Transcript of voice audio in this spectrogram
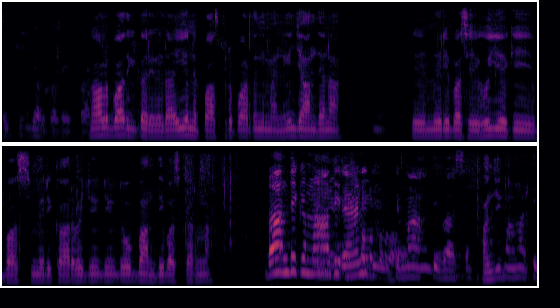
ਤੇ ਕੀ ਗੱਲਬਾਤ ਹੈ ਘਰ? ਗੱਲਬਾਤ ਕੀ ਘਰੇ ਲੜਾਈ ਉਹਨੇ ਪਾਸਪੋਰਟ ਪਾੜ ਦਿੰਦੀ ਮੈਂ ਨਹੀਂ ਜਾਣ ਦੇਣਾ। ਤੇ ਮੇਰੀ ਬਸ ਇਹੋ ਹੀ ਹੈ ਕਿ ਬਸ ਮੇਰੀ ਕਾਰਵਾਈ ਜੋ ਬਣਦੀ ਬਸ ਕਰਨਾ। ਬੰਦ ਕੇ ਮਾਂ ਦੀ ਰਹਿਣਗੇ ਤੇ ਮਾਂ ਦੇ ਬਸ ਹਾਂਜੀ ਮਾਂ ਤੇ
